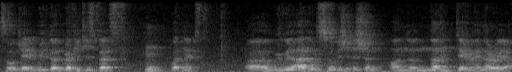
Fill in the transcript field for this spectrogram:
So okay, we've got graffitis, but hmm, what next? Uh, we will add also vegetation on a non-terrain area.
